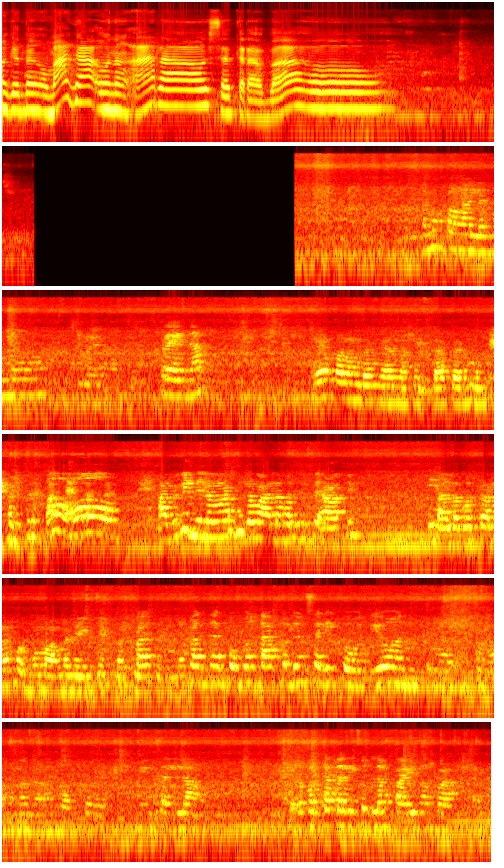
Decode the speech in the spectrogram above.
magandang umaga, unang araw sa trabaho. Anong pangalan mo? Frena? Kaya pa lang daw niya nakita, pero mag-ganda. Oo. Sabi ko, hindi naman kasi lumalabas si ate. Lalabas ka na pag bumamalingkit ng Pag, pag nagpupunta ako dun sa likod, yun, tumama na ano ko. Minsan lang. Pero pagkatalikod lang tayo ng bahay.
